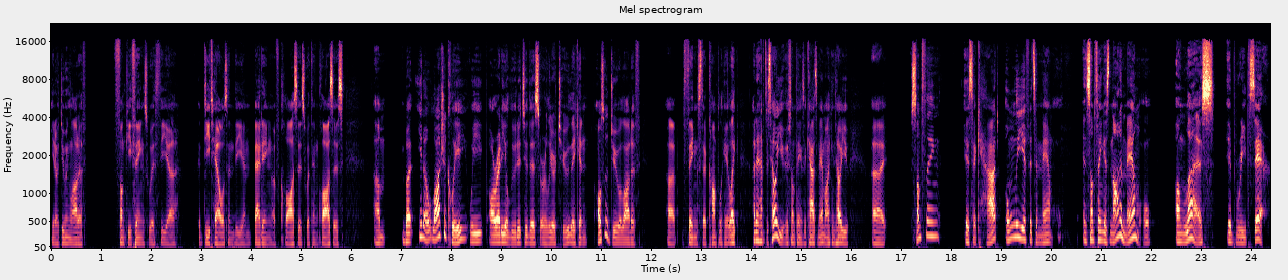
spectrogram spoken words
you know, doing a lot of funky things with the uh, details and the embedding of clauses within clauses. Um, but you know, logically, we already alluded to this earlier too. They can also do a lot of uh, things to complicate. Like I didn't have to tell you if something is a cat's mammal. I can tell you uh, something is a cat only if it's a mammal, and something is not a mammal unless it breathes air.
